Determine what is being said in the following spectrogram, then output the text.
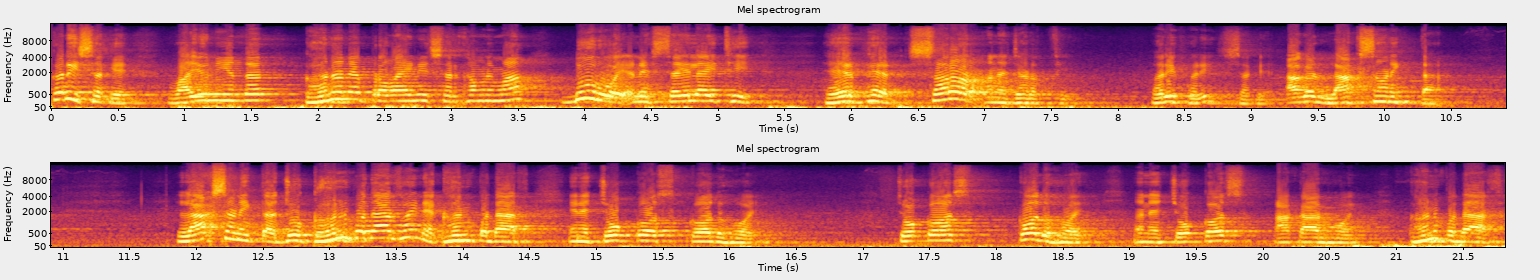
કરી શકે. વાયુની અંદર ઘન અને પ્રવાહીની સરખામણીમાં દૂર હોય અને સહેલાઈથી હેરફેર સરળ અને ઝડપથી હરીફરી શકે. આગળ લાક્ષણિકતા. લાક્ષણિકતા, જો ઘન પદાર્થ હોય ને, ઘન પદાર્થ, એને ચોક્કસ કદ હોય. ચોક્કસ કદ હોય અને ચોક્કસ આકાર હોય. ઘન પદાર્થ,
